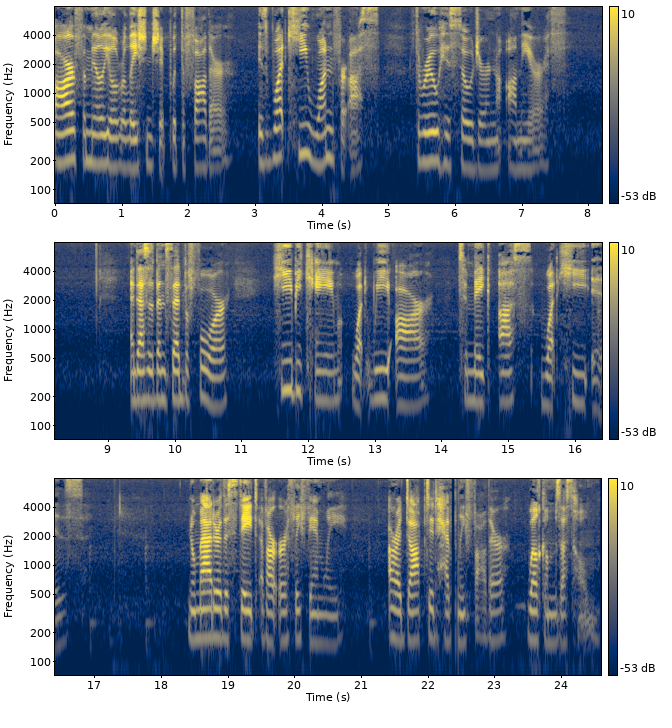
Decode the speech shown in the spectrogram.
Our familial relationship with the Father is what he won for us through his sojourn on the earth. And as has been said before, he became what we are to make us what he is. No matter the state of our earthly family, our adopted Heavenly Father welcomes us home.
